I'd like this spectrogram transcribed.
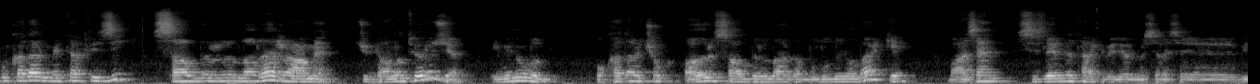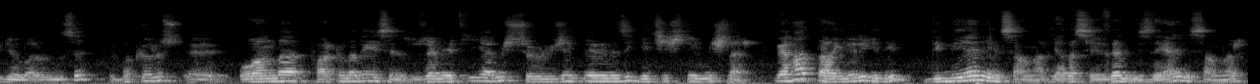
Bu kadar metafizik saldırılara rağmen. Çünkü anlatıyoruz ya emin olun o kadar çok ağır saldırılarda bulunuyorlar ki Bazen sizleri de takip ediyorum mesela şey, e, videolarınızı. E, Bakıyoruz e, o anda farkında değilsiniz. Üzerine etki gelmiş söyleyeceklerinizi geçiştirmişler. Ve hatta ileri gideyim dinleyen insanlar ya da seyreden izleyen insanlar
